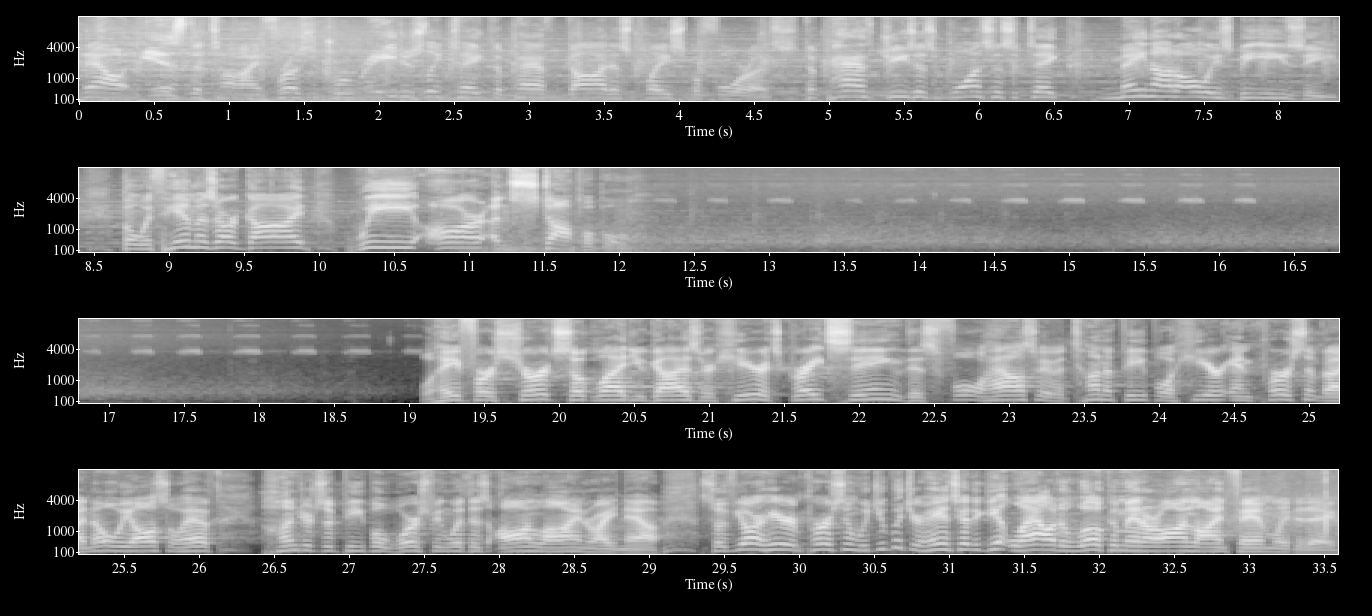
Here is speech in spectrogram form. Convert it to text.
Now is the time for us to courageously take the path God has placed before us. The path Jesus wants us to take may not always be easy, but with Him as our guide, we are unstoppable. Well, hey, First Church, so glad you guys are here. It's great seeing this full house. We have a ton of people here in person, but I know we also have hundreds of people worshiping with us online right now. So if you are here in person, would you put your hands together, get loud, and welcome in our online family today?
